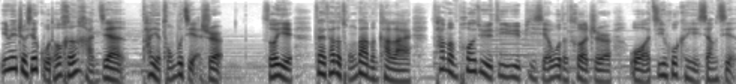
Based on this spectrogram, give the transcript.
因为这些骨头很罕见，他也从不解释。所以在他的同伴们看来，他们颇具地狱辟邪物的特质。我几乎可以相信，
